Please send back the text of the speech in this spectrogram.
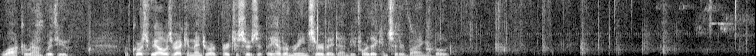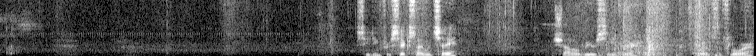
walk around with you. Of course, we always recommend to our purchasers that they have a marine survey done before they consider buying a boat. Seating for six, I would say. A shallow rear seat there towards the floor.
